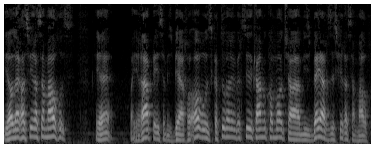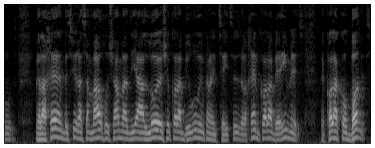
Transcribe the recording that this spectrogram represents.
זה הולך על ספירס המלכוס. וירפס, המזבח האורוס, כתוב הרי בחסידות כמה מקומות שהמזבח זה ספירס המלכוס, ולכן בספירס המלכוס שם נהיה הלויר של כל הבירורים, כל הניציצס, ולכן כל הבהימס וכל הקורבונס,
